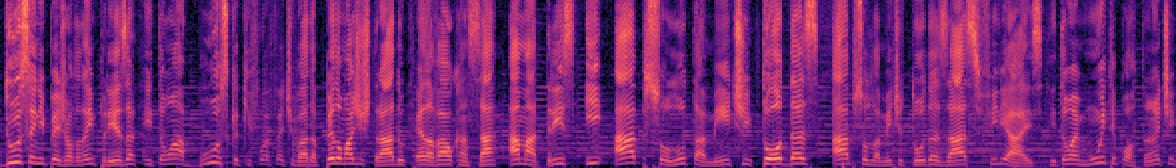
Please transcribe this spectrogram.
do CNPJ da empresa, então a busca que for efetivada pelo magistrado, ela vai alcançar a matriz e absolutamente todas, absolutamente todas as filiais. Então é muito importante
